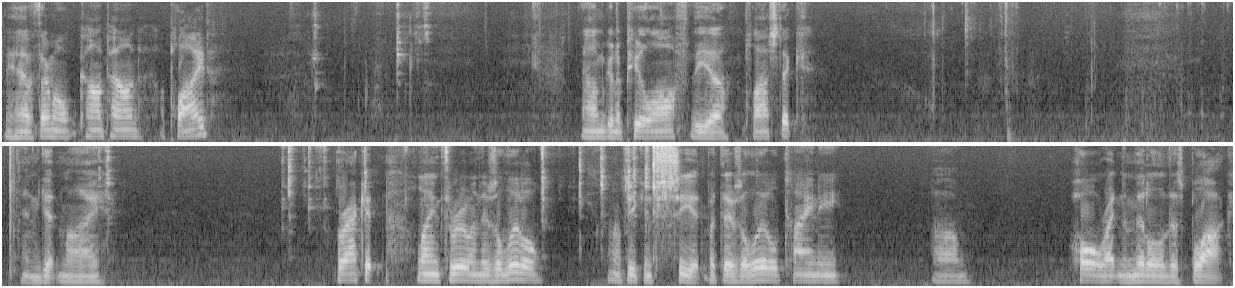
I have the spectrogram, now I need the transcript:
We have thermal compound applied. Now I'm going to peel off the uh, plastic and get my bracket laying through and there's a little I don't know if you can see it but there's a little tiny um, hole right in the middle of this block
